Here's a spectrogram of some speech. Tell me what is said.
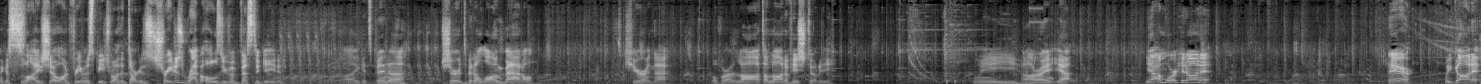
like a slideshow on freedom of speech one of the darkest, strangest rabbit holes you've investigated. Like, it's been a... Sure, it's been a long battle. It's curing that. Over a lot, a lot of history. We... Alright, yeah. Yeah, I'm working on it. There. We got it.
